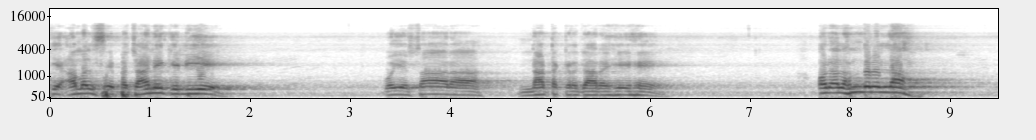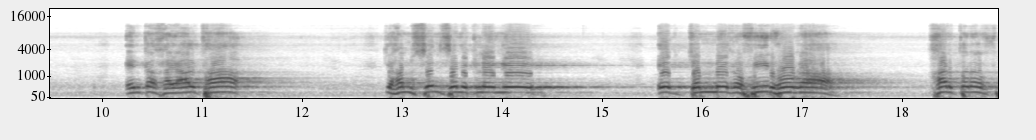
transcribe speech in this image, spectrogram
के अमल से बचाने के लिए वो ये सारा नाटक रजा रहे हैं। और अल्हम्दुलिल्लाह, इनका ख्याल था कि हम सिंध से निकलेंगे, एक जम्मे गफीर होगा, हर तरफ़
